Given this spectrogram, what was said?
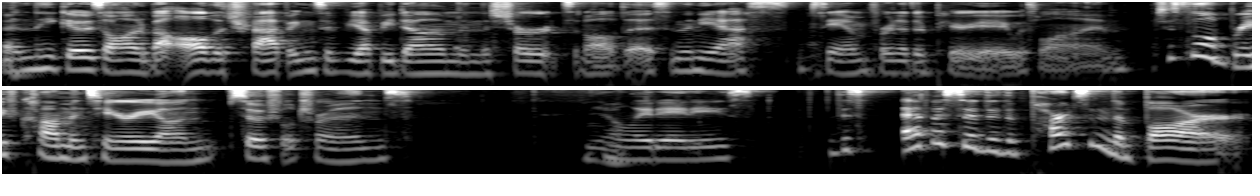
And he goes on about all the trappings of yuppie yuppiedom and the shirts and all this. And then he asks Sam for another Perrier with lime. Just a little brief commentary on social trends yep. in the late 80s. This episode, the parts in the bar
